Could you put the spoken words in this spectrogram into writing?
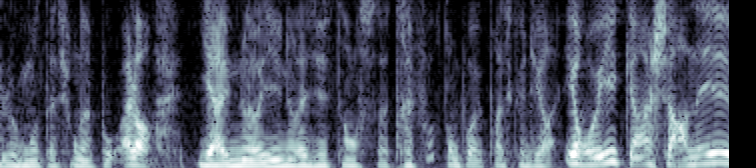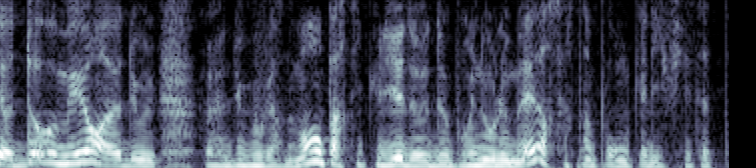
l'augmentation d'impôts. Alors, il y, a une, résistance très forte, on pourrait presque dire héroïque, hein, acharnée, dos au mur du, gouvernement, en particulier de, Bruno Le Maire. Certains pourront qualifier cette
